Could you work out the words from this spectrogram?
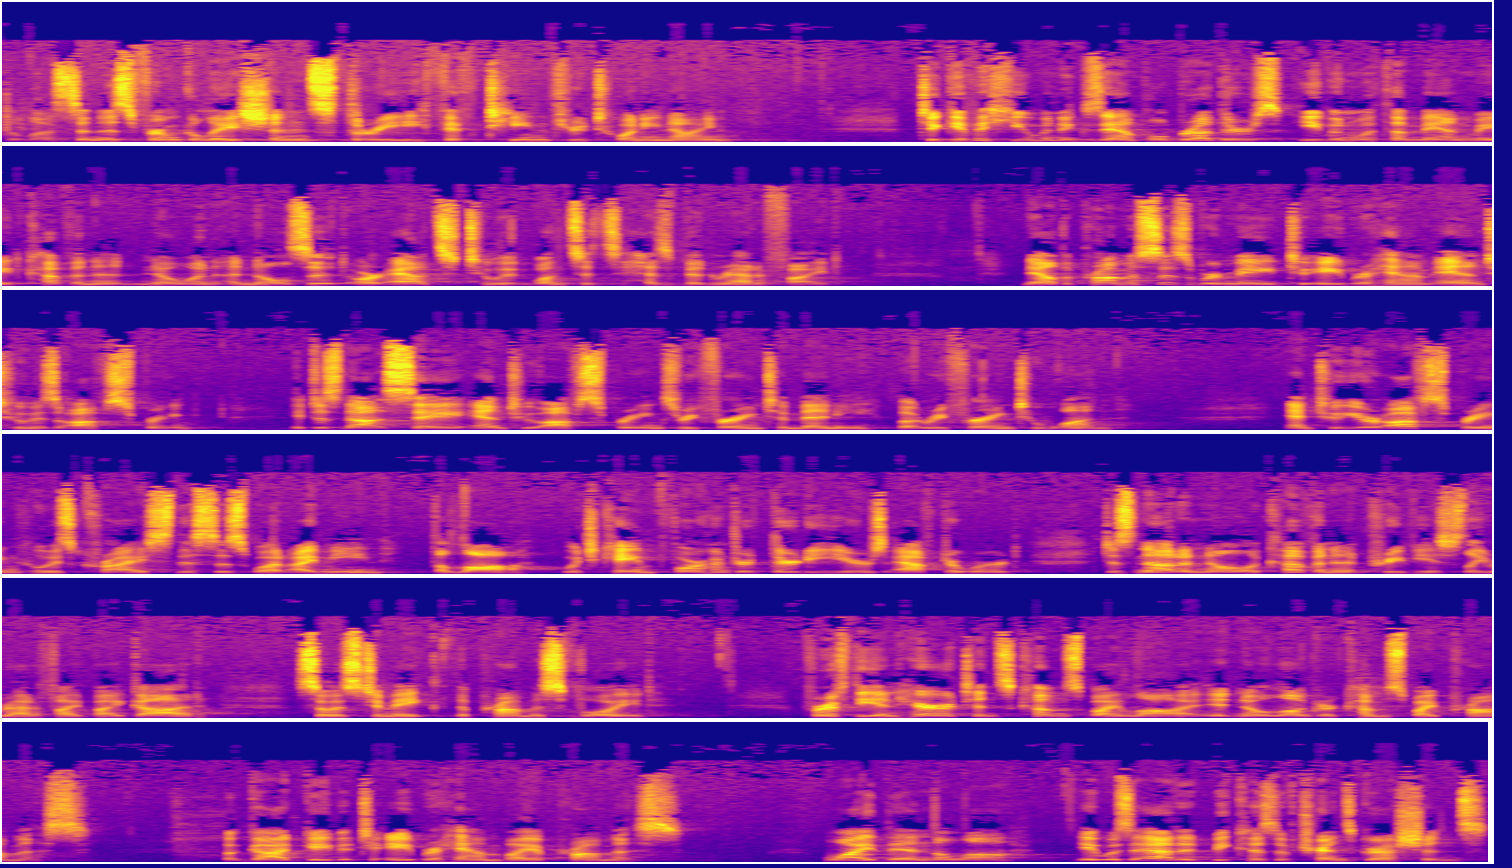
The lesson is from Galatians 3 15 through 29. To give a human example, brothers, even with a man made covenant, no one annuls it or adds to it once it has been ratified. Now, the promises were made to Abraham and to his offspring. It does not say, and to offsprings, referring to many, but referring to one. And to your offspring, who is Christ, this is what I mean. The law, which came 430 years afterward, does not annul a covenant previously ratified by God, so as to make the promise void. For if the inheritance comes by law, it no longer comes by promise. But God gave it to Abraham by a promise. Why then the law? It was added because of transgressions,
